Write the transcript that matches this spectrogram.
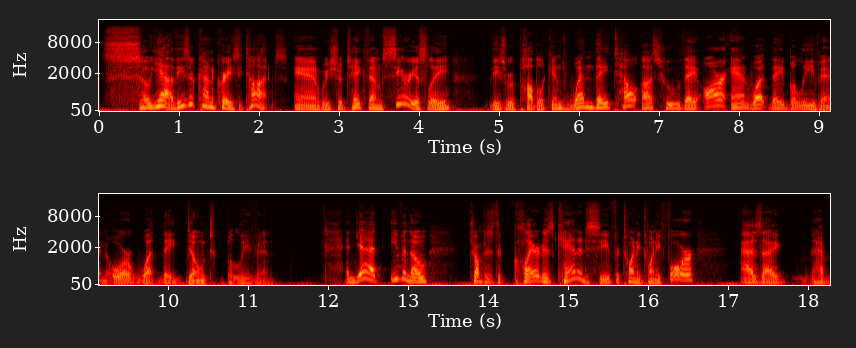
So, yeah, these are kind of crazy times, and we should take them seriously, these Republicans, when they tell us who they are and what they believe in or what they don't believe in. And yet, even though Trump has declared his candidacy for 2024. As I have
